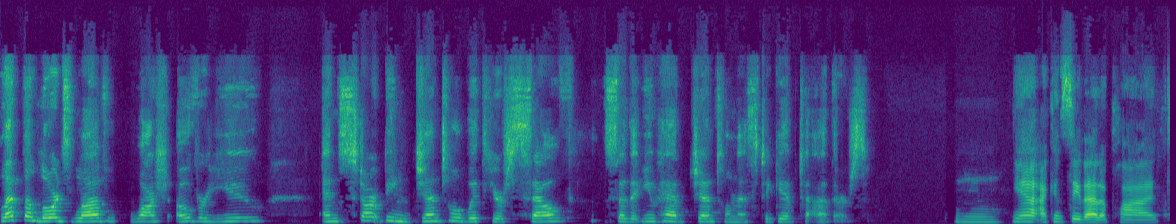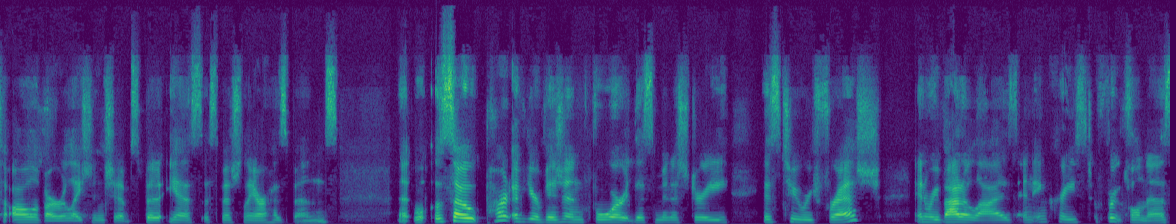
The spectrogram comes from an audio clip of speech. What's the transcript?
Let the Lord's love wash over you and start being gentle with yourself so that you have gentleness to give to others. Mm, yeah, I can see that apply to all of our relationships, but yes, especially our husbands. Uh, so, part of your vision for this ministry is to refresh and revitalize and increased fruitfulness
